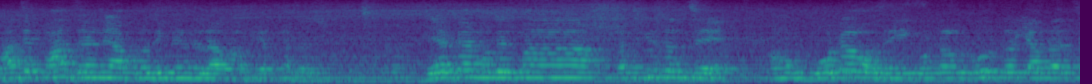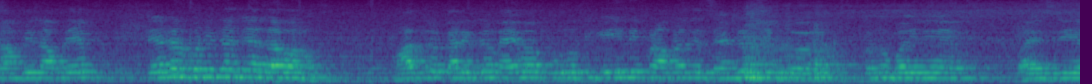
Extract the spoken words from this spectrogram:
પાંચે પાંચ જણને આ પ્રોજેક્ટની અંદર લાવવાનો પ્રયત્ન કરીશું. જે કાંઈ મગજમાં કન્ફ્યુઝન છે, અમુક ગોટાળો છે, એ ગોટાળો દૂર કરી આપણે સાંભળીને આપણે એક ટ્રેનર બનીને ત્યાં જવાનું. માત્ર કાર્યક્રમ આવ્યા પૂરો થઈ ગઈ નહીં, પણ આપણે છે કનુભાઈને ભાઈશ્રી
